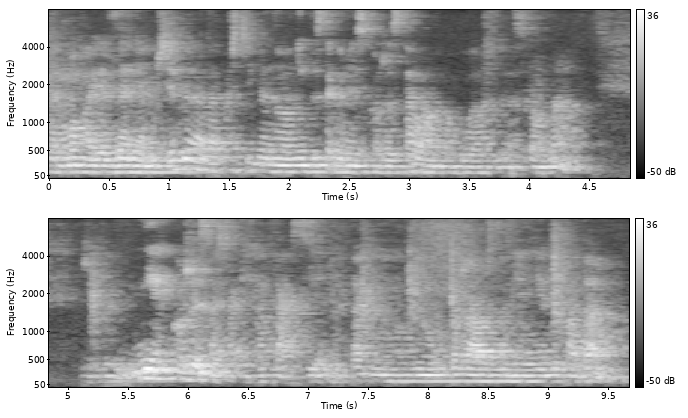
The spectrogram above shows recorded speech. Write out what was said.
darmowe jedzenie u siebie, ale właściwie no, nigdy z tego nie skorzystałam, bo była na tyle skromna, żeby nie korzystać z takich atrakcji jednak, tak? No, no, uważała, że to nie, nie wypada.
